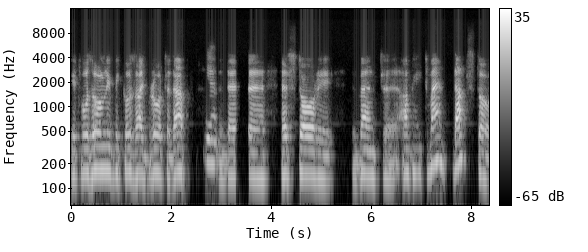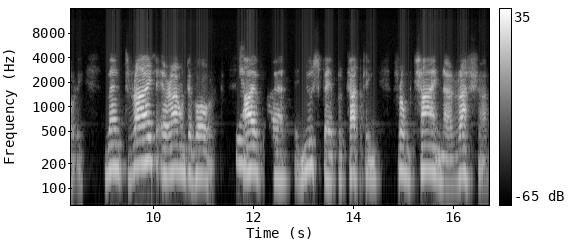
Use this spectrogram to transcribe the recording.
It was only because I brought it up yeah. that uh, her story went, uh, I mean, it went, that story went right around the world. Yeah. I've newspaper cutting from China, Russia,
